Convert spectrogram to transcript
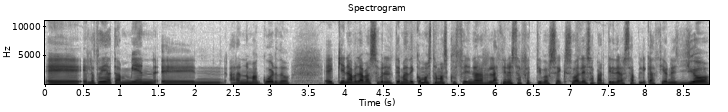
Eh, el otro día también, eh, ahora no me acuerdo, eh, quién hablaba sobre el tema de cómo estamos construyendo las relaciones afectivos sexuales a partir de las aplicaciones. Yo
